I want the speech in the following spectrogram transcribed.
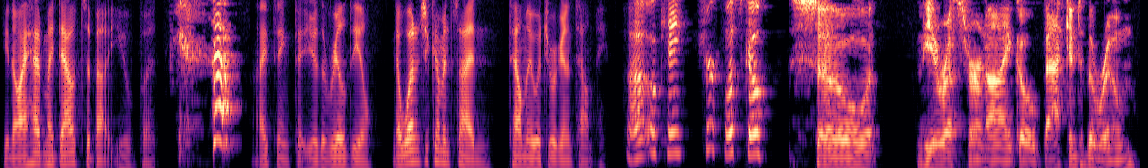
You know, I had my doubts about you, but I think that you're the real deal. Now, why don't you come inside and tell me what you were going to tell me? Uh, okay, sure, let's go. So the arrestor and I go back into the room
